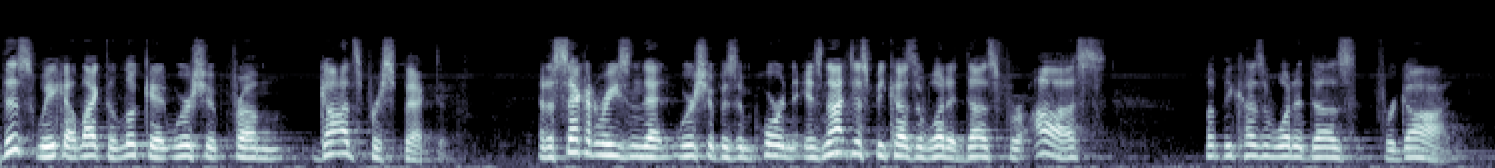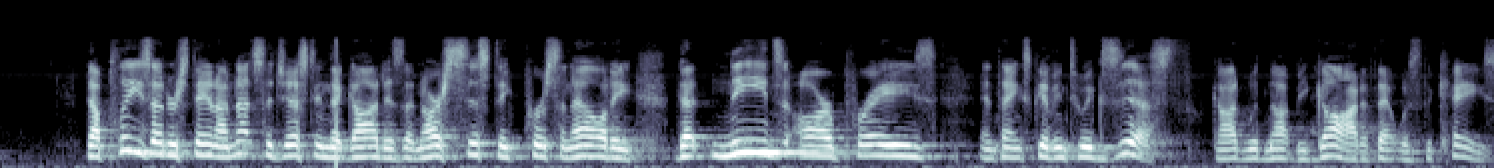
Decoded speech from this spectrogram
This week, I'd like to look at worship from God's perspective. And a second reason that worship is important is not just because of what it does for us, but because of what it does for God. Now, please understand, I'm not suggesting that God is a narcissistic personality that needs our praise and thanksgiving to exist. God would not be God if that was the case.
